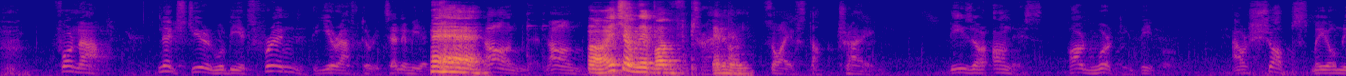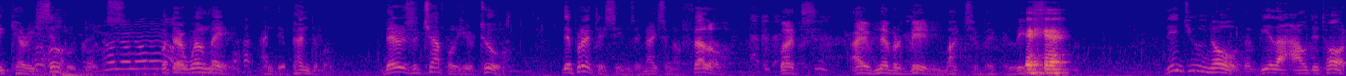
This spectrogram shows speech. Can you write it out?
For now. Next year it will be its friend, the year after its enemy again, and on and on. No i ciągle wam Track. So I have stopped trying. These are honest, hard-working people. Our shops may only carry oh, oh. simple goods, but they're well made and dependable. There is a chapel here too. The prete seems a nice enough fellow, but I've never been much of a believer. Did you know the Villa Auditore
